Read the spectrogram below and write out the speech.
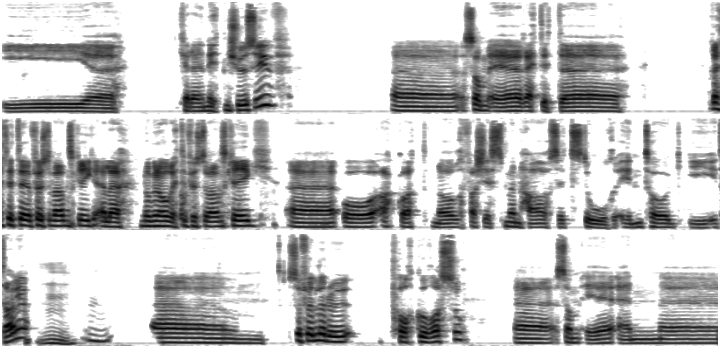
i eh, hva er det, 1927. eh, som er rett etter Rett etter første verdenskrig, eller noen år etter første verdenskrig, eh, og akkurat når fascismen har sitt storinntog i Italia. Mm. Um, så følger du Porco Rosso, eh, som er en eh,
